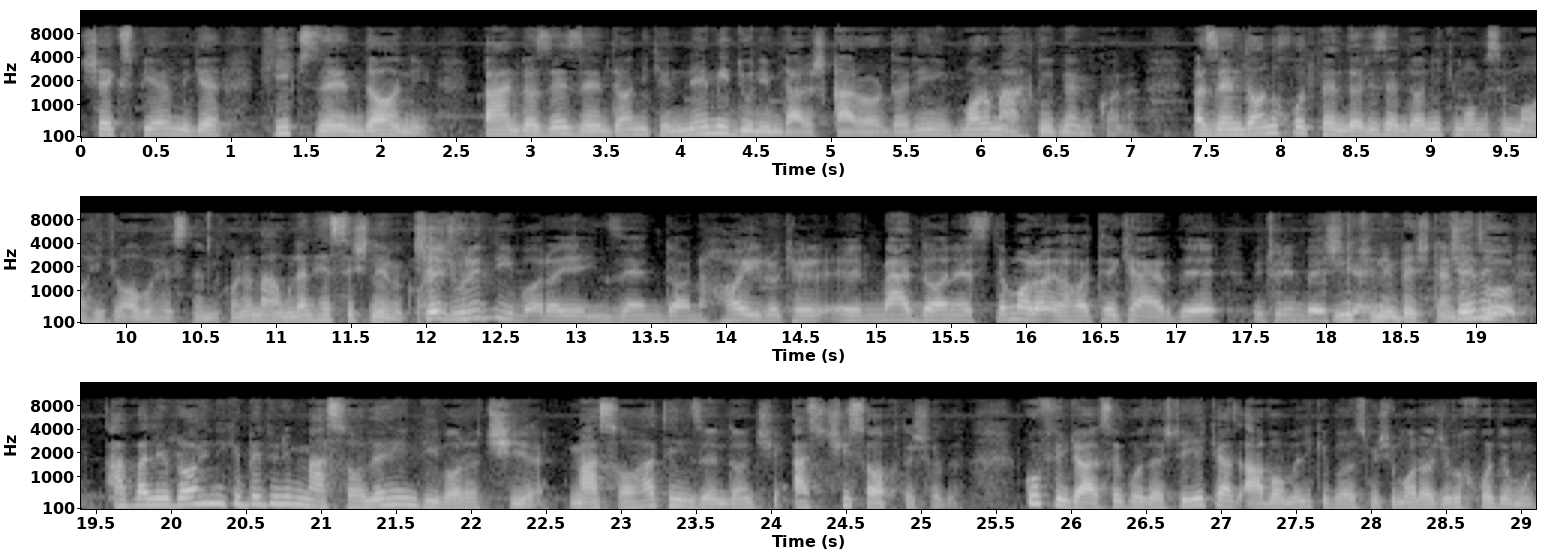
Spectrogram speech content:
شکسپیر میگه هیچ زندانی به اندازه زندانی که نمی‌دونیم درش قرار داریم ما رو محدود نمی‌کنه. و زندان خودپنداری زندانی که ما مثل ماهی که آب و حس نمی‌کنه معمولا حسش نمی‌کنه. چه جوری دیوارای این زندان هایی رو که ندانسته ما رو احاطه کرده می‌تونیم بشکنیم؟ می‌تونیم بشکنیم. چطور؟ اولین راه اینه که بدونیم مساله این دیوارا چیه مساحت این زندان چیه از چی ساخته شده. گفتیم جلسه گذشته یکی از عواملی که باعث میشه ما راجع به خودمون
